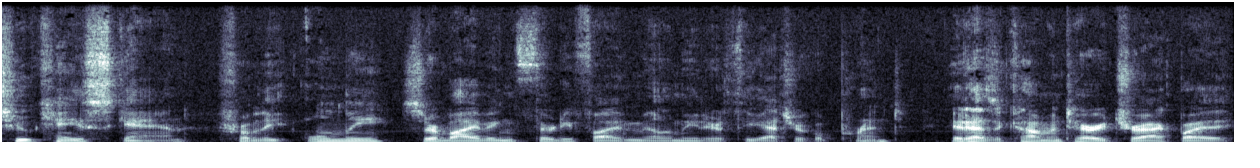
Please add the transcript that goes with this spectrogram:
2K scan from the only surviving 35mm theatrical print. It has a commentary track by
